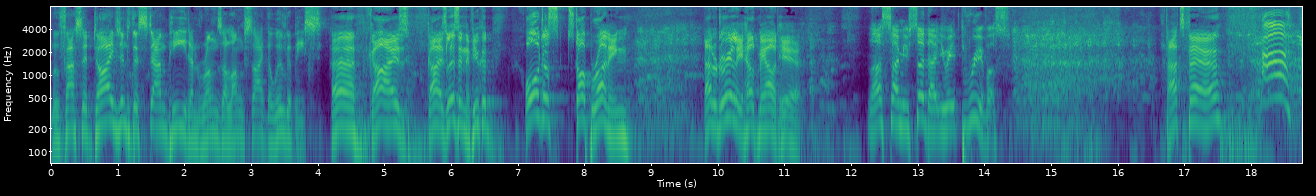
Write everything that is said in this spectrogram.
Mufasa dives into the stampede and runs alongside the wildebeest. Uh, guys, guys, listen, if you could all just stop running, that would really help me out here. Last time you said that, you ate three of us. That's fair. Ah!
